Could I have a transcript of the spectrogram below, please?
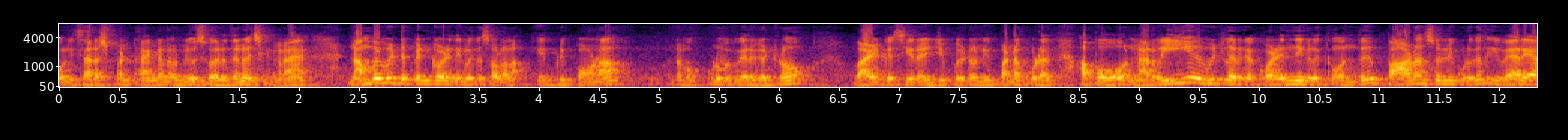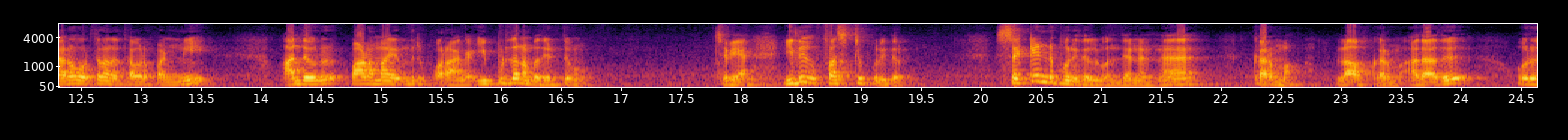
போலீஸ் அரெஸ்ட் பண்ணிட்டாங்கன்னு ஒரு நியூஸ் வருதுன்னு வச்சுக்கோங்களேன். நம்ம வீட்டு பெண் குழந்தைங்களுக்கு சொல்லலாம். இப்படி போனால் நம்ம குடும்ப பேர் கட்டுறோம் வாழ்க்கை சீரழிஞ்சு போயிடும் நீங்கள் பண்ணக்கூடாது. அப்போது நிறைய வீட்டில் இருக்க குழந்தைங்களுக்கு வந்து பாடம் சொல்லி கொடுக்கறதுக்கு வேறு யாரோ ஒருத்தர் அந்த தவறு பண்ணி அந்த ஒரு பாடமாக இருந்துட்டு போகிறாங்க இப்படி தான் நம்ம அதை எடுத்துக்கணும். சரியா? இது ஃபஸ்ட்டு புரிதல். செகண்ட் புரிதல் வந்து என்னென்னா கர்மா லா ஆஃப் கர்மா. அதாவது ஒரு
